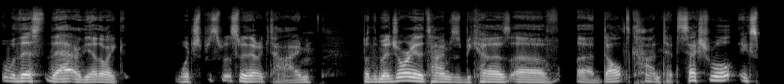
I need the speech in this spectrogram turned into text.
this, that, or the other, like which specific time, but the majority of the times is because of adult content, sexual ex-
